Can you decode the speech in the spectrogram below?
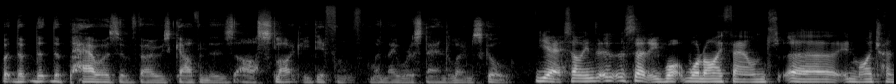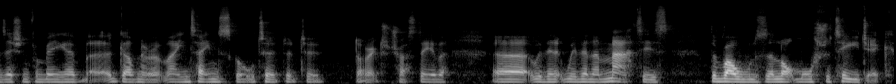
but the, the, the powers of those governors are slightly different from when they were a standalone school. Yes, I mean certainly what what I found uh, in my transition from being a, a governor at maintained school to, to, to director trustee of a uh, within within a mat is the role is a lot more strategic,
